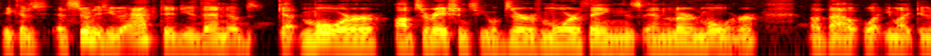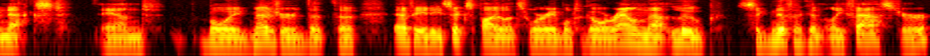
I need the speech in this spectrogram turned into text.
because as soon as you acted, you then ob- get more observations. You observe more things and learn more about what you might do next. And Boyd measured that the F 86 pilots were able to go around that loop significantly faster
